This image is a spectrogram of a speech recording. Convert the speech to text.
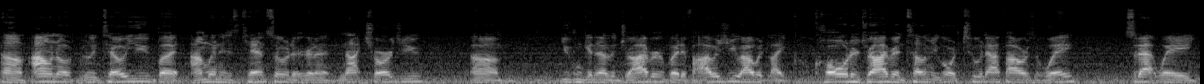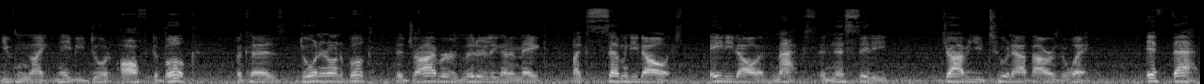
um, I don't know if really tell you, but I'm gonna just cancel. They're gonna not charge you. Um, you can get another driver, but if I was you, I would like call the driver and tell him you're going two and a half hours away. So that way you can like maybe do it off the book because doing it on the book, the driver is literally gonna make like $70, $80 max in this city driving you two and a half hours away, if that.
